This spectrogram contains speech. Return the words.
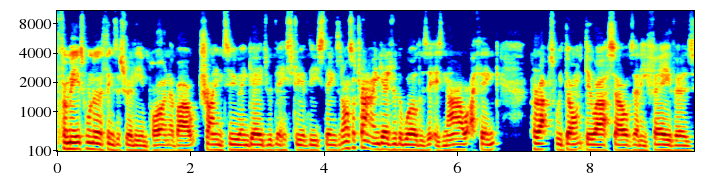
for me. It's one of the things that's really important about trying to engage with the history of these things, and also trying to engage with the world as it is now. I think perhaps we don't do ourselves any favors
